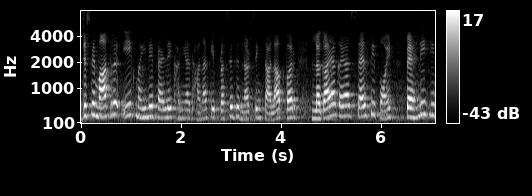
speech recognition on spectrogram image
जिसमें मात्र एक महीने पहले खनिया धाना के प्रसिद्ध नरसिंह तालाब पर लगाया गया सेल्फी पॉइंट पहली ही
